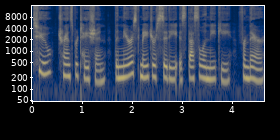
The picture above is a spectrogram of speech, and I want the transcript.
2. Transportation. The nearest major city is Thessaloniki. From there,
